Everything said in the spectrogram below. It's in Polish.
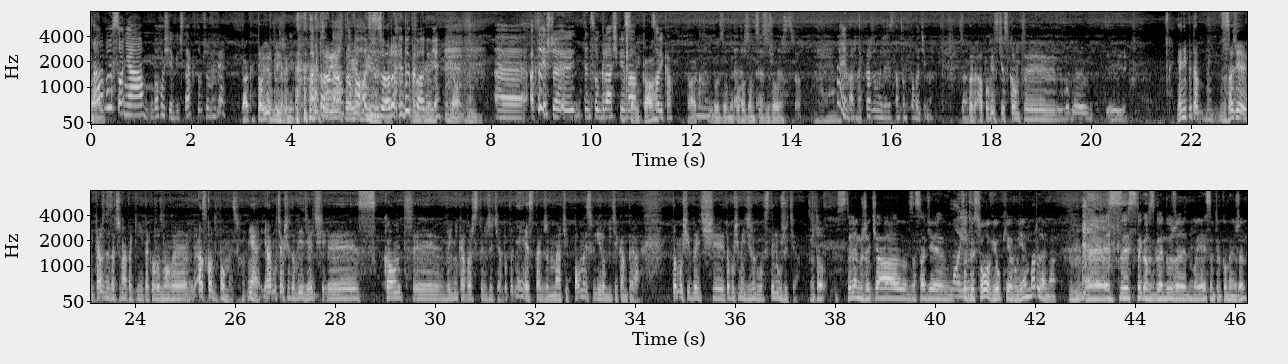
no, Albo Sonia Bohosiewicz, tak? Dobrze mówię? Tak? To już bliżej. Aktorka, już- to, już pochodzi bliżej, z żor, dokładnie. No, E, a kto jeszcze, y, ten co gra, śpiewa? Sojka. Sojka. tak, Mm, urodzony, Też, pochodzący też, z żor. też z żor. No nieważne, w każdym razie stamtąd pochodzimy. Super. A powiedzcie skąd y, w ogóle. y, ja nie pytam, w zasadzie każdy zaczyna taki, taką rozmowę, a skąd pomysł? Nie, ja bym chciał się dowiedzieć, y, skąd y, wynika wasz styl życia, bo to nie jest tak, że macie pomysł i robicie kampera. To musi być, y, to musi mieć źródło w stylu życia. No to stylem życia w zasadzie Moim. w cudzysłowiu kieruje Marlena. E, z, z tego względu, że no ja jestem tylko mężem.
